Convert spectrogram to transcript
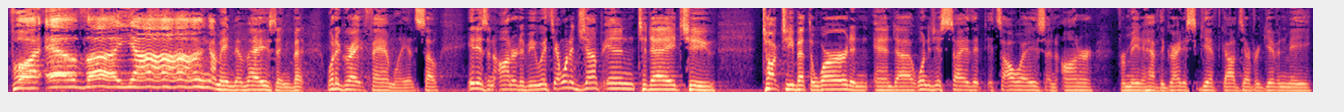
forever young. I mean, amazing, but what a great family. And so it is an honor to be with you. I want to jump in today to talk to you about the Word, and and uh, want to just say that it's always an honor for me to have the greatest gift God's ever given me,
